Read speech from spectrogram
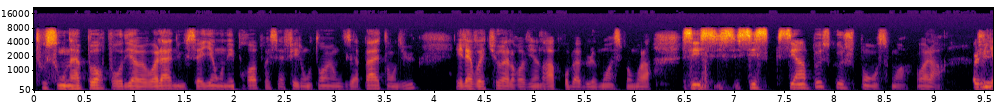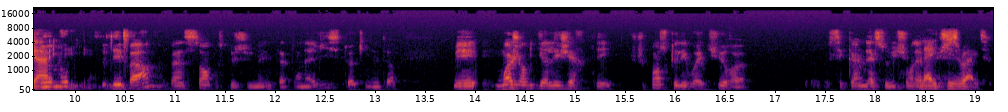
tout son apport pour dire voilà, nous, ça y est, on est propre et ça fait longtemps et on ne vous a pas attendu. Et la voiture, elle reviendra probablement à ce moment-là. C'est un peu ce que je pense, moi. Voilà. J'ai mots de débat, Vincent, parce que je me tu as ton avis, c'est toi qui me Mais moi, j'ai envie de dire légèreté je pense que les voitures, euh, c'est quand même la solution la Light plus. Is right.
